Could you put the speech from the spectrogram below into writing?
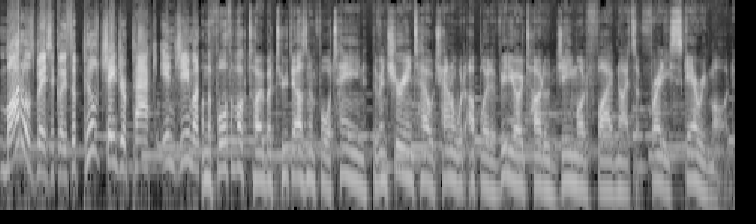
models, basically. It's a pill changer pack in Gmod. On the 4th of October 2014, the Venturian Tale channel would upload a video titled Gmod Five Nights at Freddy's Scary Mod.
